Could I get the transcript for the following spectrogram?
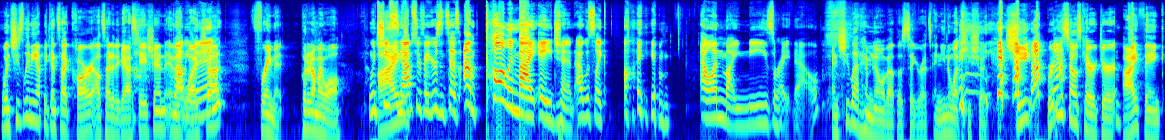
when she's leaning up against that car outside of the gas station in Bobby that wide Lynn? shot, frame it, put it on my wall. When she I- snaps her fingers and says, I'm calling my agent, I was like, I am on my knees right now. And she let him know about those cigarettes. And you know what? She should. She, Brittany Snow's character, I think,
